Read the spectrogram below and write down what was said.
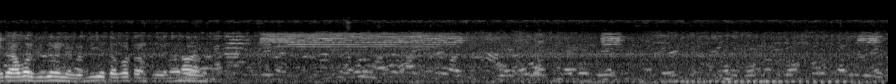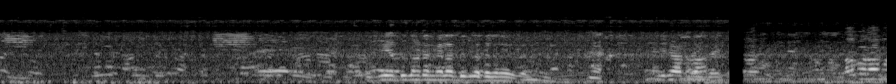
এটা আবার পিছনে নেবে নিয়ে তারপর টানতে না বিয়ের দোকানটা মেলার দোকান থেকে নেবে বাবু বাবু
